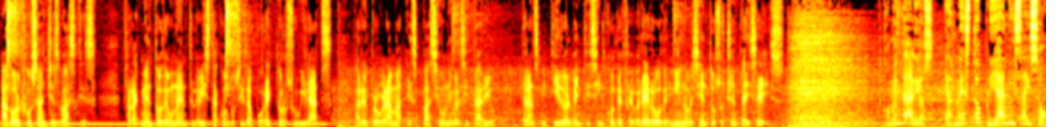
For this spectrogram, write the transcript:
Adolfo Sánchez Vázquez, fragmento de una entrevista conducida por Héctor Subirats para el programa Espacio Universitario, transmitido el 25 de febrero de 1986. Comentarios: Ernesto Priani Saizó.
